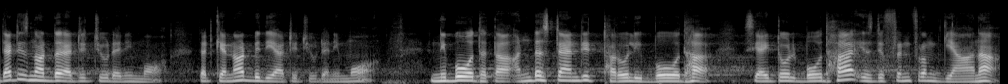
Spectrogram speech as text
That is not the attitude anymore. That cannot be the attitude anymore. Nibodhata, understand it thoroughly. Bodha. See, I told Bodha is different from Jnana.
